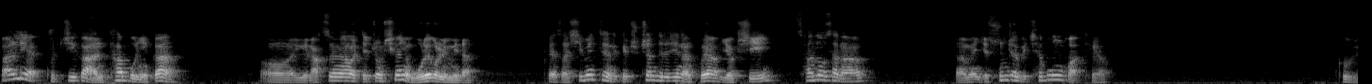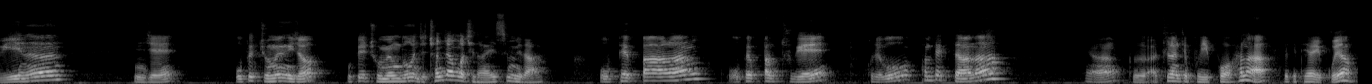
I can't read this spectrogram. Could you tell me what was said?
빨리 굳지가 않다 보니까 어, 이게 락 성형할 때 좀 시간이 오래 걸립니다. 그래서 시멘트는 이렇게 추천드리진 않고요. 역시 산호사나 그다음에 이제 순접이 최고인 것 같아요. 그 위에는 이제 Orphek 조명이죠. Orphek 조명도 이제 천장같이 다 했습니다. Orphek 바랑 Orphek 바 두 개, 그리고 Compact 하나, 그 Atlantik V4 하나 이렇게 되어 있고요.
